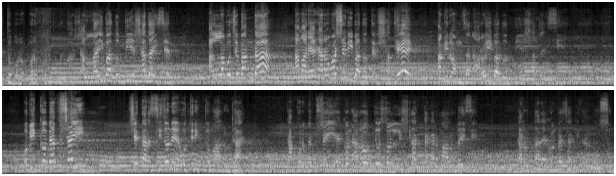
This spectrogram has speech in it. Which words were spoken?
এত বড় বরকতময় মাস আল্লাহ ইবাদত দিয়ে সাজাইছেন। আল্লাহ বলছে, বান্দা, আমার এগারো মাসের ইবাদতের সাথে আমি রমজান আরও ইবাদত দিয়ে সাজাইছি। অভিজ্ঞ ব্যবসায়ী, সে তার সিজনে অতিরিক্ত মাল উঠায়। কাপড় ব্যবসায়ী এখন আরও চল্লিশ লাখ টাকার মাল উঠাইছে, কারণ তার এখন বেচা কিনার মৌসুম।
